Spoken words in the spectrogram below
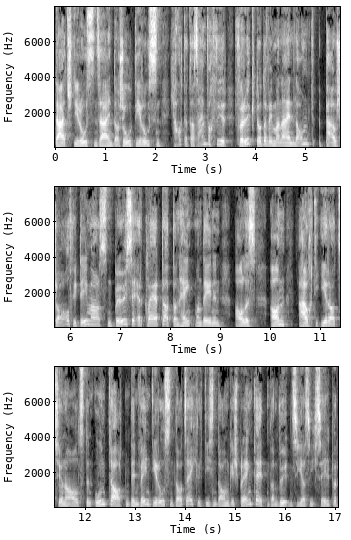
Deutsch, die Russen seien da schuld, die Russen. Ich halte das einfach für verrückt, oder? Wenn man ein Land pauschal für dermaßen böse erklärt hat, dann hängt man denen alles an, auch die irrationalsten Untaten. Denn wenn die Russen tatsächlich diesen Damm gesprengt hätten, dann würden sie ja sich selber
